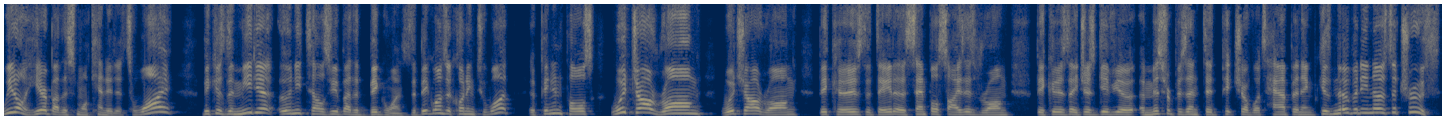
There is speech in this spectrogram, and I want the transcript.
we don't hear about the small candidates. Why? Because the media only tells you about the big ones. The big ones, according to what? Opinion polls, which are wrong, which are wrong because the data the sample size is wrong, because they just give you a misrepresented picture of what's happening, because nobody knows the truth.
